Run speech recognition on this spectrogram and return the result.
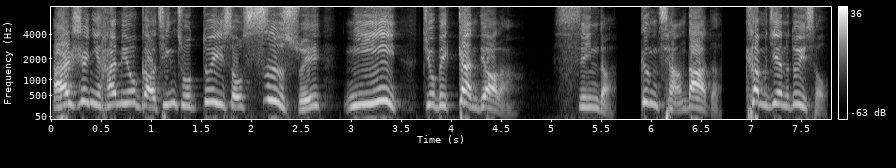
而是你还没有搞清楚对手是谁，你就被干掉了。新的、更强大的、看不见的对手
